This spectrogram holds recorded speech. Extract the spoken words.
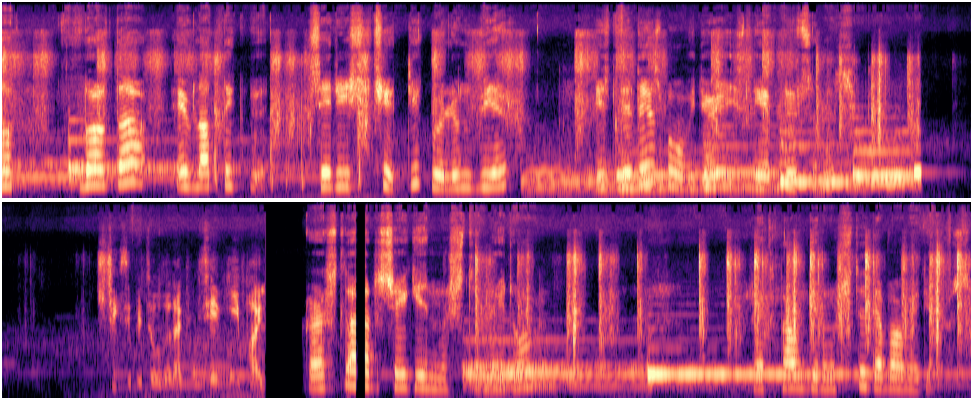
Birlikte evlatlık serisi çektik. Bölüm 1. İzlediniz mi o videoyu? İzleyebilirsiniz. Çiçek sepeti olarak sevgiyi paylaş. Arkadaşlar şey girmişti. Neydi o? Reklam girmişti. Devam ediyoruz.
